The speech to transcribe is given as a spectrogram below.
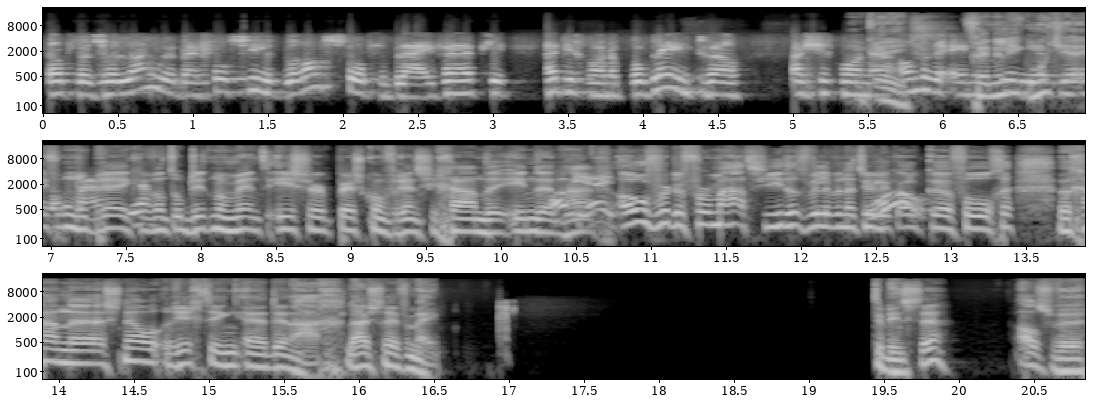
dat we zolang we bij fossiele brandstoffen blijven, heb je, heb je gewoon een probleem. Terwijl als je gewoon okay. naar andere energie... ik moet je even onderbreken, ja. want op dit moment is er persconferentie gaande in Den Haag... Oh, over de formatie, dat willen we natuurlijk wow. ook uh, volgen. We gaan uh, snel richting uh, Den Haag. Luister even mee. Tenminste, als we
